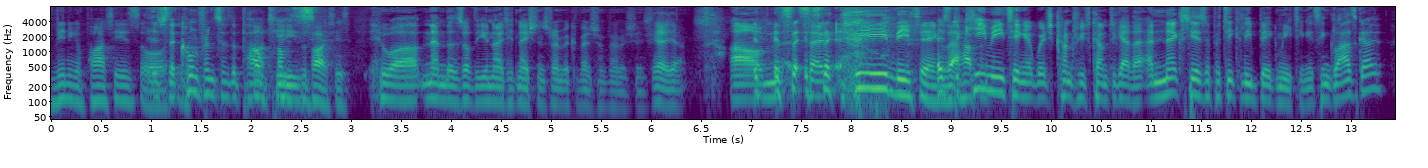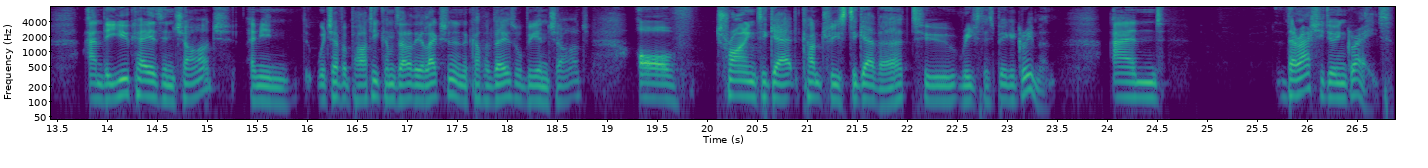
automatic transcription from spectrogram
convening of parties? Or it's the Conference of the Parties, of the parties, who are members of the United Nations Framework Convention on Climate Change. Yeah, yeah. Um, it's, the, so it's, the, key meeting. It's the happens. key meeting at which countries come together. And next year is a particularly big meeting. It's in Glasgow, and the UK is in charge. I mean, whichever party comes out of the election in a couple of days will be in charge of trying to get countries together to reach this big agreement. And they're actually doing great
